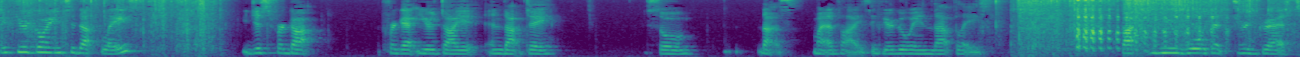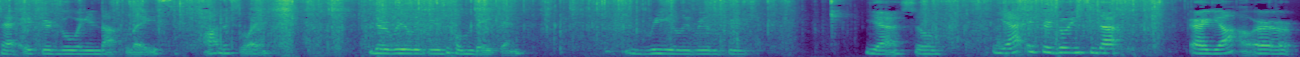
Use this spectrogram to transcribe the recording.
if you're going to that place, you just forgot forget your diet in that day. So that's my advice if you're going in that place. But you wouldn't regret it if you're going in that place. Honestly, they're really good home baking. Really, really good. Yeah, so yeah, if you're going to that area or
